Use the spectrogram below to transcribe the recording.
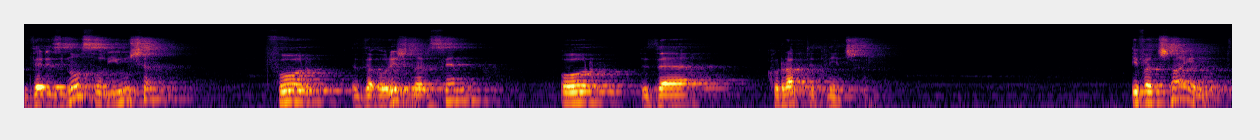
there is no solution for the original sin or the corrupted nature. If a child,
